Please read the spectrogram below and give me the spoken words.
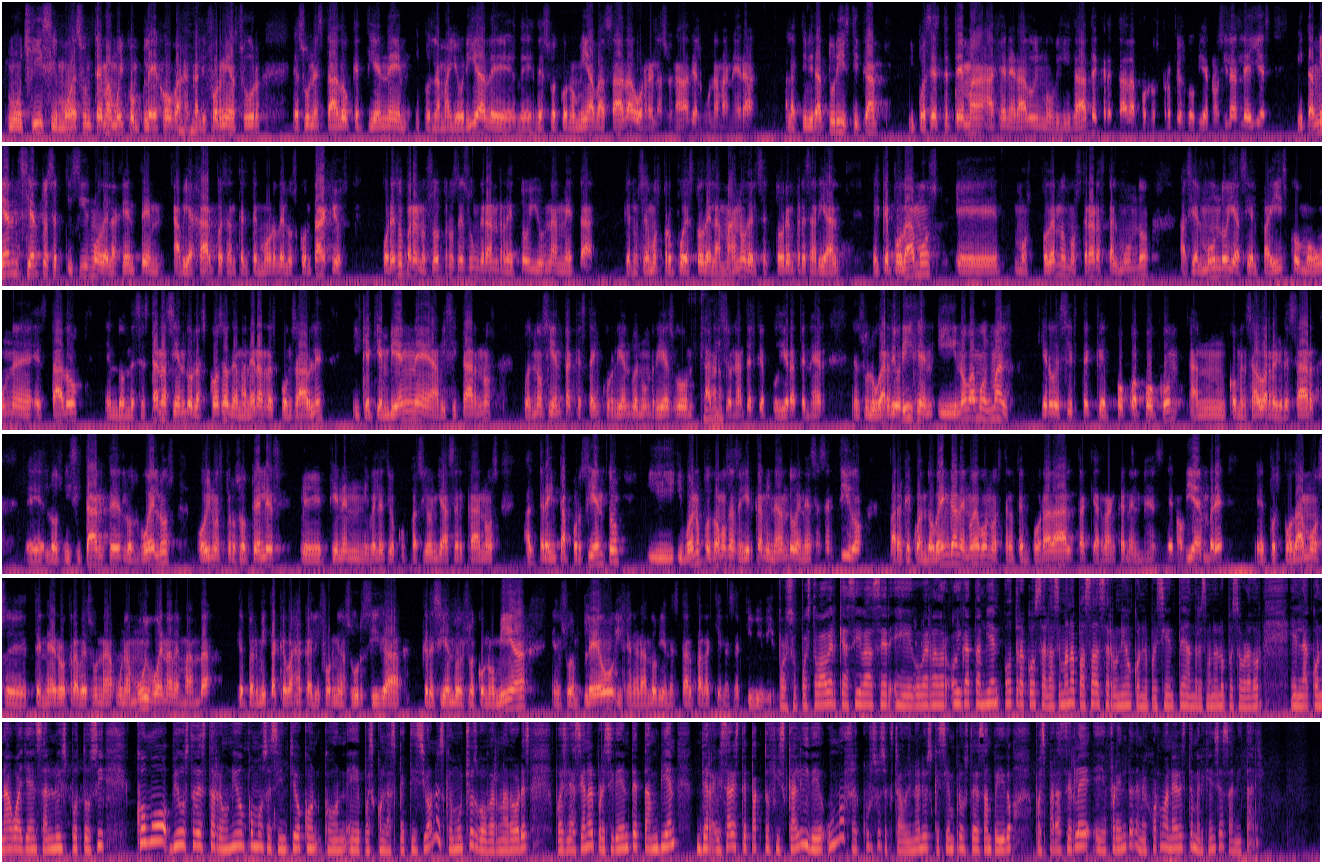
Muchísimo, es un tema muy complejo. Baja uh -huh. California Sur es un estado que tiene pues la mayoría de, de, de, su economía basada o relacionada de alguna manera a la actividad turística y pues este tema ha generado inmovilidad decretada por los propios gobiernos y las leyes y también cierto escepticismo de la gente a viajar pues ante el temor de los contagios. Por eso para nosotros es un gran reto y una meta que nos hemos propuesto de la mano del sector empresarial el que podamos eh, mos podernos mostrar hasta el mundo, hacia el mundo y hacia el país como un eh, estado en donde se están haciendo las cosas de manera responsable y que quien viene a visitarnos pues no sienta que está incurriendo en un riesgo claro. adicional del que pudiera tener en su lugar de origen y no vamos mal. Quiero decirte que poco a poco han comenzado a regresar eh, los visitantes, los vuelos. Hoy nuestros hoteles eh, tienen niveles de ocupación ya cercanos al 30% y, y bueno, pues vamos a seguir caminando en ese sentido para que cuando venga de nuevo nuestra temporada alta que arranca en el mes de noviembre, eh, pues podamos eh, tener otra vez una, una muy buena demanda que permita que Baja California Sur siga creciendo en su economía, en su empleo y generando bienestar para quienes aquí vivimos. Por supuesto, va a ver que así va a ser, eh, gobernador. Oiga, también otra cosa, la semana pasada se reunió con el presidente Andrés Manuel López Obrador en la Conagua, allá en San Luis Potosí. ¿Cómo vio usted esta reunión? ¿Cómo se sintió con, con, eh, pues con las peticiones que muchos gobernadores pues le hacían al presidente también de revisar este pacto fiscal y de unos recursos extraordinarios que siempre ustedes han pedido pues para hacerle eh, frente de mejor manera a esta emergencia sanitaria?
